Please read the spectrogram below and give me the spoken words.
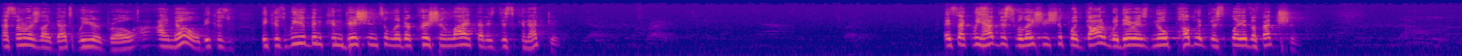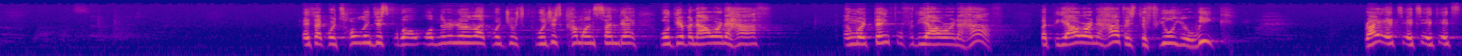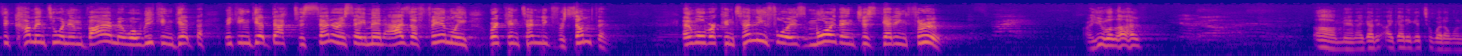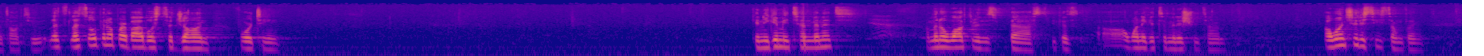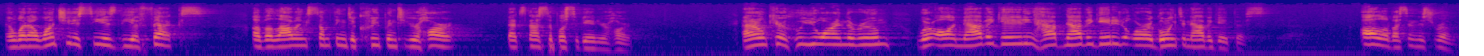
Now some of us are like, that's weird, bro. I, I know, because because we have been conditioned to live a Christian life that is disconnected. It's like we have this relationship with God where there is no public display of affection. It's like we're totally just, well, well, no, no, no, like we'll just, we'll just come on Sunday, we'll give an hour and a half, and we're thankful for the hour and a half. But the hour and a half is to fuel your week right? It's, it's, it's to come into an environment where we can, get back, we can get back to center and say, man, as a family, we're contending for something. And what we're contending for is more than just getting through. Are you alive? Oh man, I got I got to get to what I want to talk to. Let's let's open up our Bibles to John 14. Can you give me 10 minutes? I'm going to walk through this fast because I want to get to ministry time. I want you to see something. And what I want you to see is the effects of allowing something to creep into your heart that's not supposed to be in your heart. And I don't care who you are in the room, we're all navigating, have navigated, or are going to navigate this. All of us in this room.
